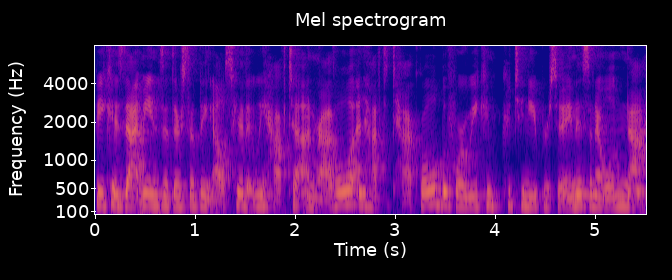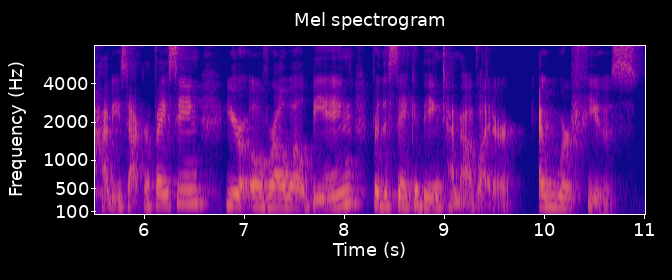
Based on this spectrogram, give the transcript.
because that means that there's something else here that we have to unravel and have to tackle before we can continue pursuing this. And I will not have you sacrificing your overall well being for the sake of being 10 pounds lighter. I refuse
